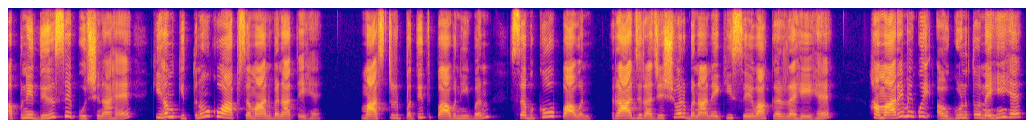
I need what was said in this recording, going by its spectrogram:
अपने दिल से पूछना है कि हम कितनों को आप समान बनाते हैं। मास्टर पतित पावनी बन सबको पावन राज राजेश्वर बनाने की सेवा कर रहे हैं। हमारे में कोई अवगुण तो नहीं है।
